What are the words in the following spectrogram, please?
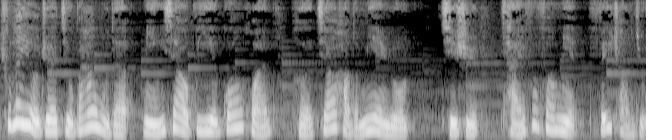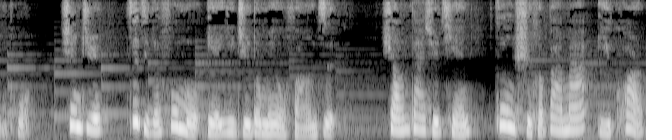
除了有着九八五的名校毕业光环和姣好的面容，其实财富方面非常窘迫。甚至自己的父母也一直都没有房子，上大学前更是和爸妈一块儿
